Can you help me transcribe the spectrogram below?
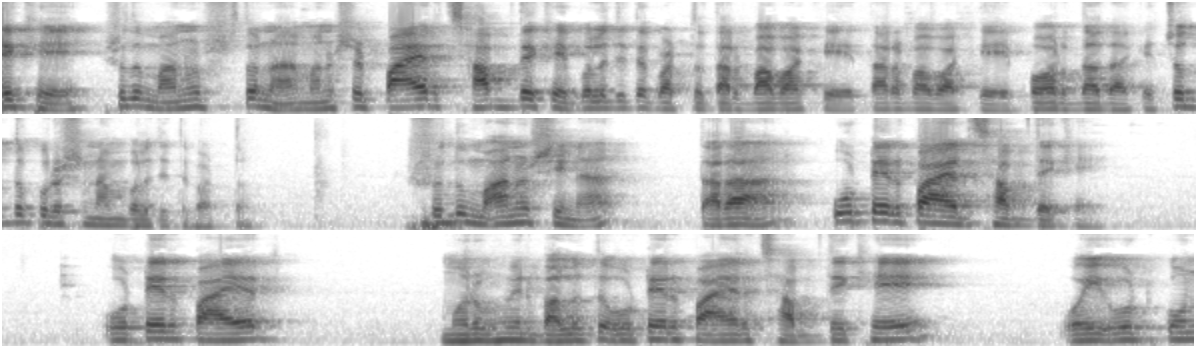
দেখে, শুধু মানুষ তো না, মানুষের পায়ের ছাপ দেখে বলে দিতে পারতো, তার বাবাকে তার বাবাকে পর দাদাকে চোদ্দ পুরুষের নাম বলে দিতে পারতো। শুধু মানুষই না, তারা উটের পায়ের ছাপ দেখে উটের পায়ের, মরুভূমির বালুতে ওটের পায়ের ছাপ দেখে ওই উট কোন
